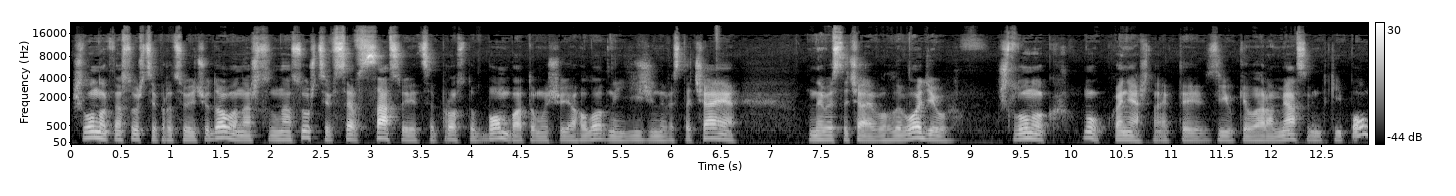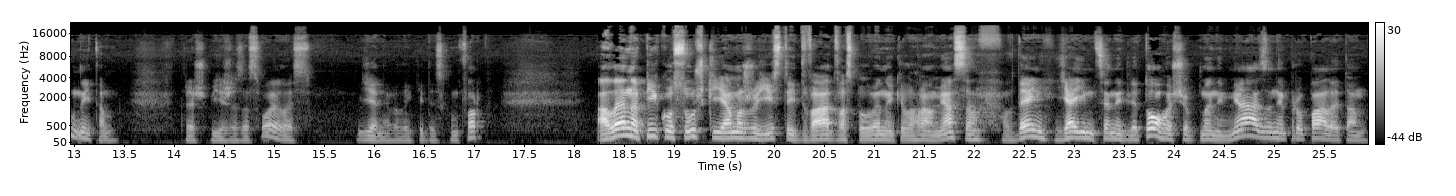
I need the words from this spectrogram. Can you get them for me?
Шлунок на сушці працює чудово, на, на сушці все всасується, просто бомба, тому що я голодний, їжі не вистачає, не вистачає вуглеводів. Шлунок, ну, звісно, як ти з'їв кілограм м'яса, він такий повний, там треба, щоб їжа засвоїлась, є невеликий дискомфорт. Але на піку сушки я можу їсти 2-2,5 кг м'яса в день. Я їм це не для того, щоб в мене м'язи не пропали, там,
